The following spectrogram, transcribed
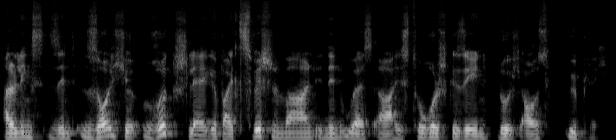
Allerdings sind solche Rückschläge bei Zwischenwahlen in den USA historisch gesehen durchaus üblich.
